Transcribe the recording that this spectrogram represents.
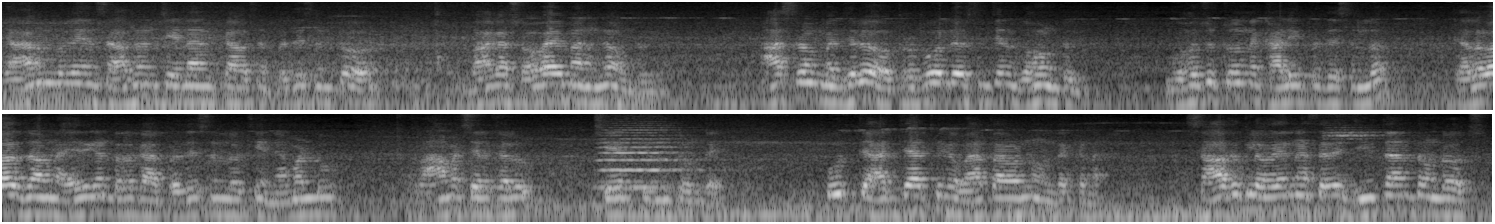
ధ్యానం మొదలైన సాధన చేయడానికి కావాల్సిన ప్రదేశంతో బాగా శోభాయమానంగా ఉంటుంది. ఆశ్రమం మధ్యలో ప్రభువులు దర్శించిన గుహ ఉంటుంది. గుహ చుట్టూ ఉన్న ఖాళీ ప్రదేశంలో తెల్లవారుజామున ఐదు గంటలకు ఆ ప్రదేశంలోకి నెమళ్ళు రామచిలకలు చేరి తిరుగుతుంటాయి పూర్తి ఆధ్యాత్మిక వాతావరణం ఉంది అక్కడ. సాధకులు ఎవరైనా సరే జీవితాంతం ఉండవచ్చు.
